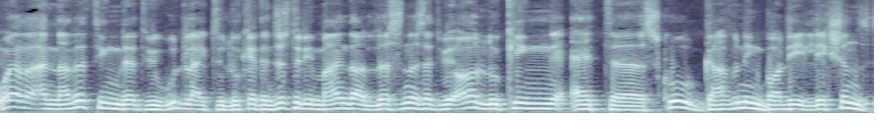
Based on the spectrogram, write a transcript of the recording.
Well, another thing that we would like to look at, and just to remind our listeners that we are looking at uh, school governing body elections.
